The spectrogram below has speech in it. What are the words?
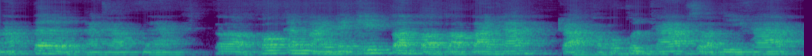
master นะครับนะก็พบกันใหม่ในคลิปตอนต่อต่อๆไปครับกราบขอบพระคุณครับ สวัสดีครับ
